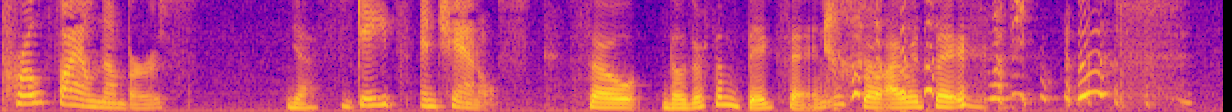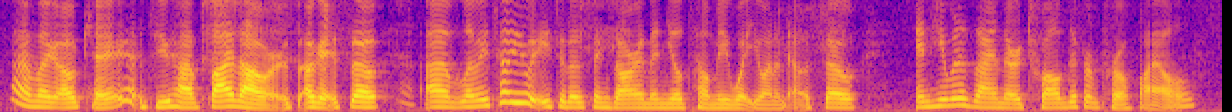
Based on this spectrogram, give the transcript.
profile numbers Yes. Gates and channels. So those are some big things. So I would say, I'm like, okay, do you have five hours? Okay, so um, let me tell you what each of those things are, and then you'll tell me what you want to know. So in human design, there are 12 different profiles,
